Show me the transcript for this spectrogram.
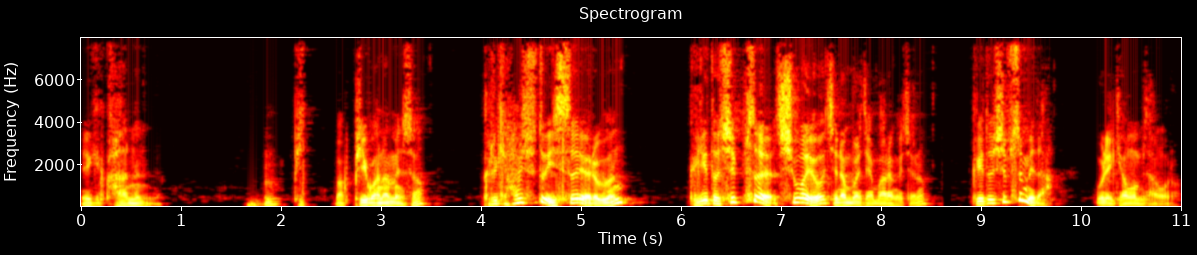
이렇게 가는 음? 비, 막 비관하면서 그렇게 할 수도 있어요, 여러분. 그게 더 쉽어요. 쉬워요. 지난번에 제가 말한 것처럼. 그게 더 쉽습니다. 우리의 경험상으로.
